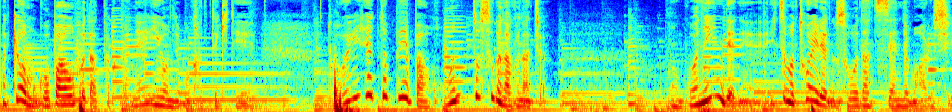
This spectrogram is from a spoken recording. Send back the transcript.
まあ、今日も5%オフだったからねイオンでも買ってきてトイレットペーパーほんとすぐなくなっちゃう。5人でねいつもトイレの争奪戦でもあるし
